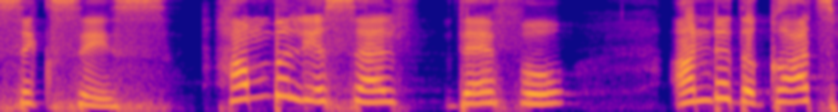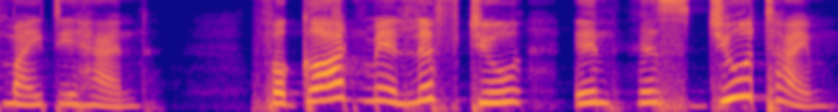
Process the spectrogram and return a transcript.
6 says, Humble yourself, therefore, under the God's mighty hand, for God may lift you in his due time.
